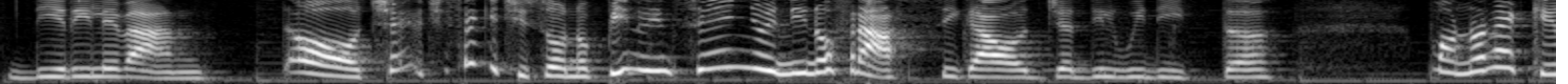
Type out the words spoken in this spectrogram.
di rilevante? Oh, ci sai che ci sono Pino Insegno e Nino Frassica oggi a Deal With It? Ma non è che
